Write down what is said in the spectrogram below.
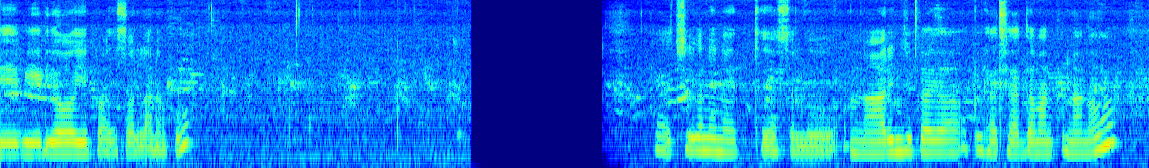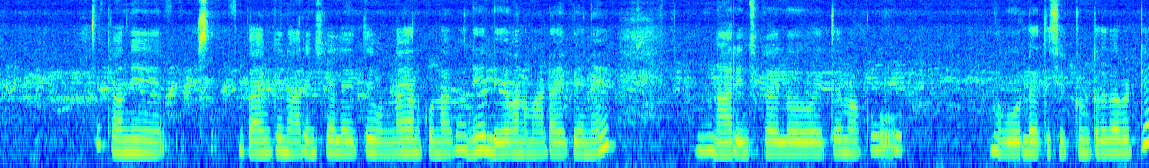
ఈ వీడియో ఈ ప్రాసెస్ వల్ల నాకు. యాక్చువల్గా నేనైతే అసలు నారింజకాయ పులిహోర చేద్దాం అనుకున్నాను కానీ టైంకి నారింజకాయలు అయితే ఉన్నాయి అనుకున్నా కానీ లేవన్నమాట అయిపోయినాయి. నారింజకాయలు అయితే మాకు మా ఊర్లో అయితే చెట్టు ఉంటుంది కాబట్టి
